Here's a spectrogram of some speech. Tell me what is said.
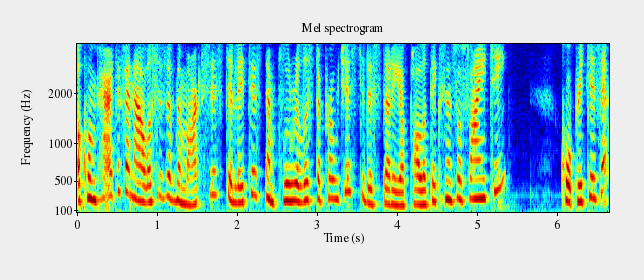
a comparative analysis of the Marxist, elitist, and pluralist approaches to the study of politics and society, corporatism,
